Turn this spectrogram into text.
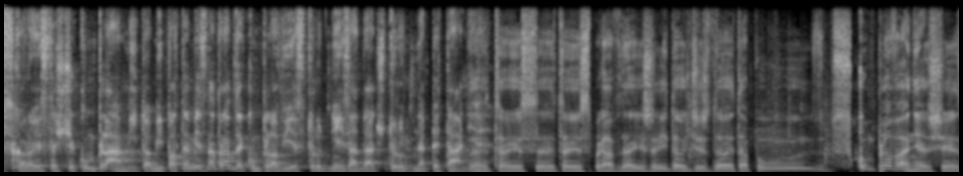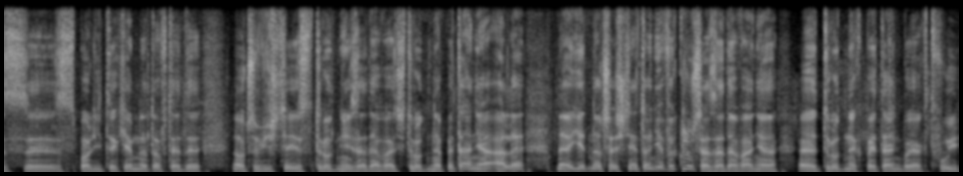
Skoro jesteście kumplami, to mi potem jest naprawdę kumplowi jest trudniej zadać trudne pytanie. E, To jest, e, to jest prawda. Jeżeli dojdziesz do etapu skumplowania się z, z politykiem, no to wtedy oczywiście jest trudniej zadawać trudne pytania, ale e, jednocześnie to nie wyklucza zadawania e, trudnych pytań, bo jak twój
